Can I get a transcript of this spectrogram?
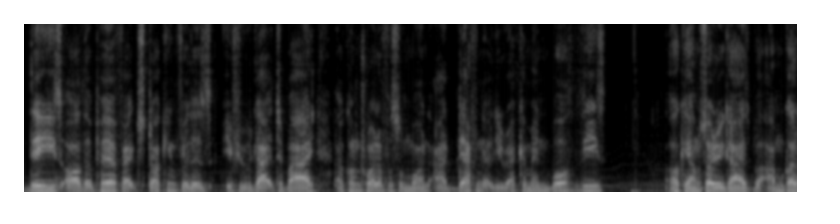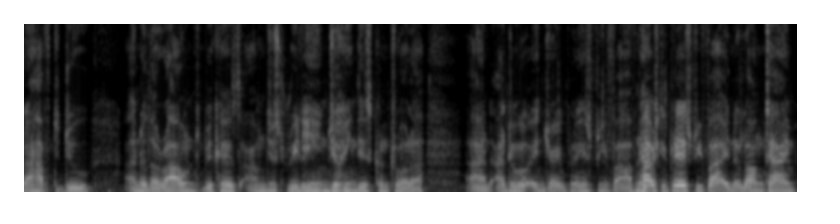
these are the perfect stocking fillers if you would like to buy a controller for someone. I definitely recommend both of these okay i'm sorry guys but i'm gonna have to do another round because i'm just really enjoying this controller. And i do enjoy playing street fighter. I've not actually played street fighter in a long time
